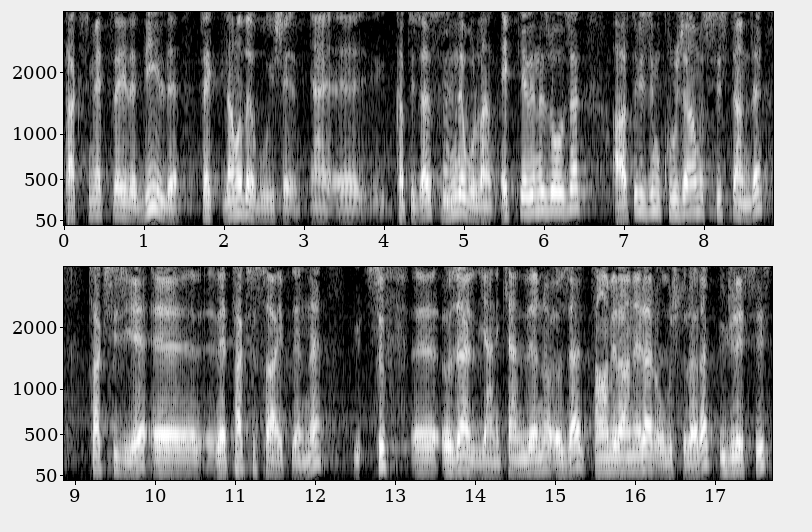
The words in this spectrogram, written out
taksimetreyle değil de reklamı da bu işe yani e, katacağız. Sizin de buradan ek geliriniz olacak. Artı bizim kuracağımız sistemde taksiciye e, ve taksi sahiplerine sırf e, özel yani kendilerine özel tamirhaneler oluşturarak ücretsiz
